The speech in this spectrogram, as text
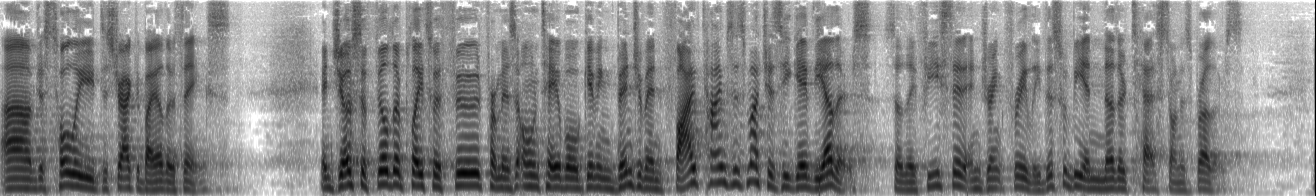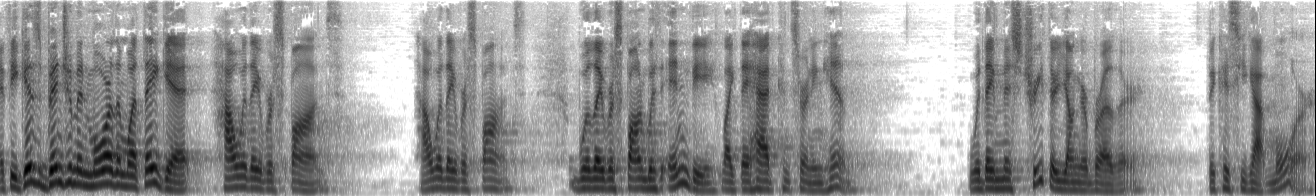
Um, just totally distracted by other things. And Joseph filled their plates with food from his own table, giving Benjamin five times as much as he gave the others. So they feasted and drank freely. This would be another test on his brothers. If he gives Benjamin more than what they get, how would they respond? How would they respond? Will they respond with envy like they had concerning him? Would they mistreat their younger brother because he got more?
